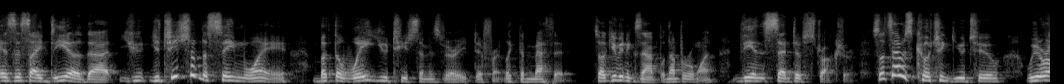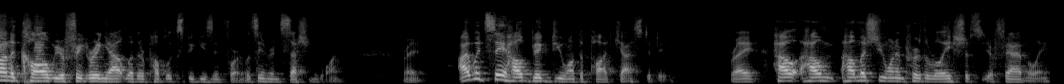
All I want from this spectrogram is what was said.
is this idea that you you teach them the same way, but the way you teach them is very different, like the method. So I'll give you an example. Number one, the incentive structure. So let's say I was coaching you two. We were on a call. We were figuring out whether public speaking is important. Let's say we're in session one, right? I would say, how big do you want the podcast to be? right how how how much do you want to improve the relationships with your family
